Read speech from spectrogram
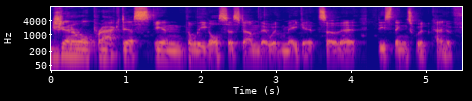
general practice in the legal system that would make it so that these things would kind of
